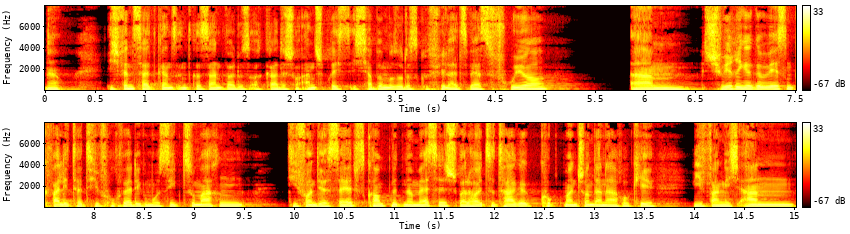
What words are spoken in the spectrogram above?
Ja, ich finde es halt ganz interessant, weil du es auch gerade schon ansprichst. Ich habe immer so das Gefühl, als wäre es früher ähm, schwieriger gewesen, qualitativ hochwertige Musik zu machen, die von dir selbst kommt mit einer Message, weil heutzutage guckt man schon danach, okay, wie fange ich an,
